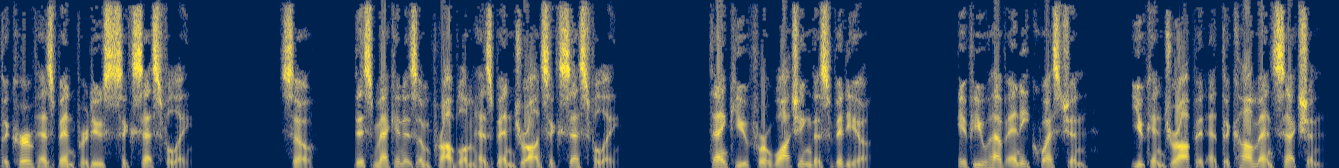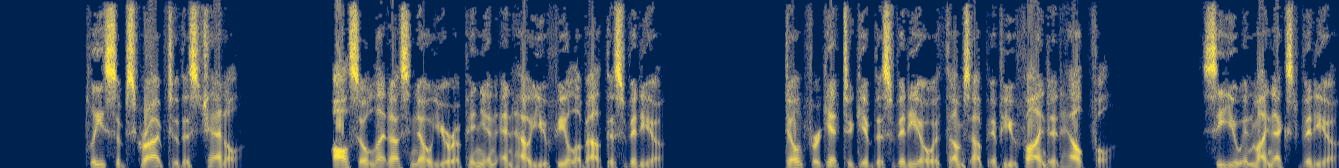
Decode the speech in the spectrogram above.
The curve has been produced successfully. So, this mechanism problem has been drawn successfully. Thank you for watching this video. If you have any question, you can drop it at the comment section. Please subscribe to this channel. Also let us know your opinion and how you feel about this video. Don't forget to give this video a thumbs up if you find it helpful. See you in my next video.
